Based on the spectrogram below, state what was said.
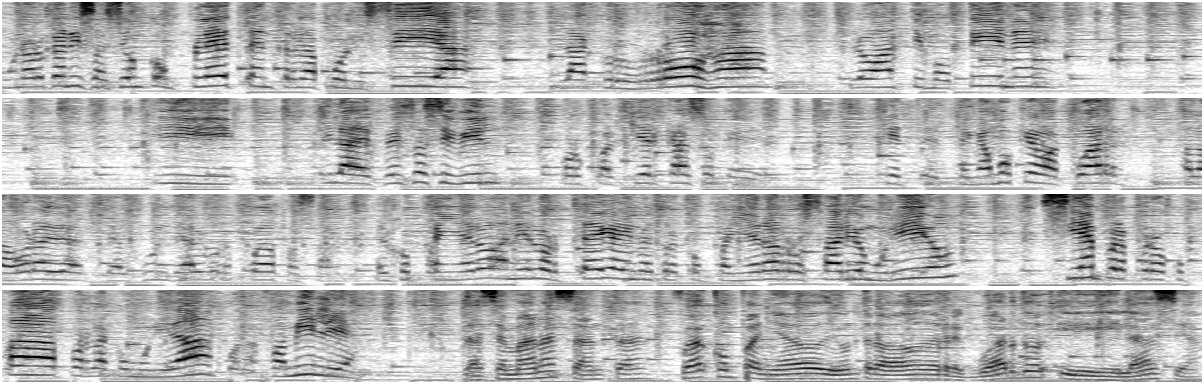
una organización completa entre la policía, la Cruz Roja, los antimotines y, la defensa civil por cualquier caso que, tengamos que evacuar a la hora de, algún, de algo que pueda pasar. El compañero Daniel Ortega y nuestra compañera Rosario Murillo, siempre preocupada por la comunidad, por la familia. La Semana Santa fue acompañado de un trabajo de resguardo y vigilancia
